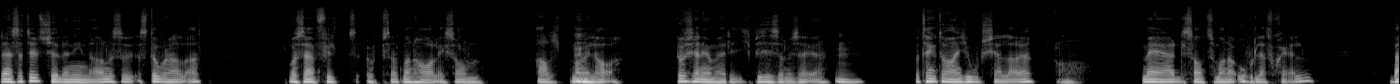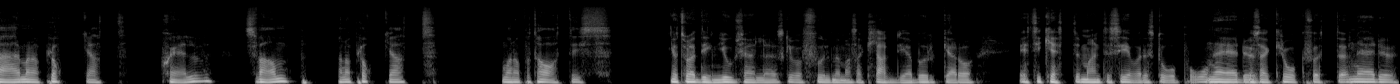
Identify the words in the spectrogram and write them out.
rensat ut kylen innan och så storhandlat och sen fyllt upp så att man har liksom allt man Mm. vill ha. Då känner jag mig rik, precis som du säger. Mm. Och tänk att ha en jordkällare Åh. med sånt som man har odlat själv. Bär man har plockat själv. Svamp man har plockat. Man har potatis. Jag tror att din jordkällare skulle vara full med massa kladdiga burkar och etiketter man inte ser vad det står på. Nej du. Och så här kråkfötter. Nej du.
